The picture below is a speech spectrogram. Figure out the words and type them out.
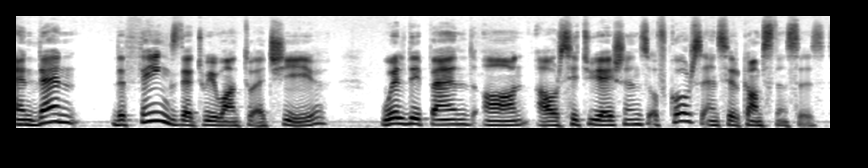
And then the things that we want to achieve will depend on our situations, of course, and circumstances.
